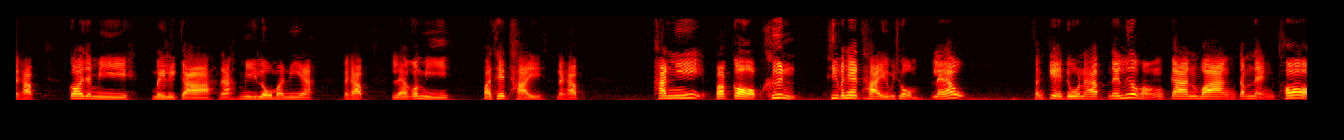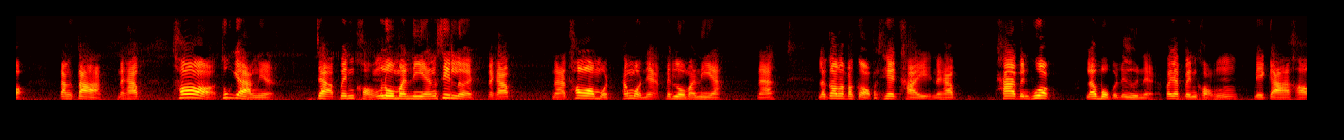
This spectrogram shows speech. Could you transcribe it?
นะครับ ก็จะมีอเมริกานะมีโรมาเนียนะครับ แล้วก็มีประเทศไทยนะครับคันนี้ประกอบขึ้นที่ประเทศไทยคุณผู้ชม แล้ว สังเกตดูนะครับ ในเรื่องของการวางตำแหน่งท่อต่างๆนะครับ ท่อทุกอย่างเนี่ยจะเป็นของโรมาเนียทั้งสิ้นเลยนะครับนะท่อหมดทั้งหมดเนี่ยเป็นโรมาเนียนะแล้วก็มาประกอบประเทศไทยนะครับ ถ้าเป็นพวกระบบอื่นๆเนี่ยก็จะเป็นของอเมริกาเขา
